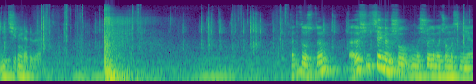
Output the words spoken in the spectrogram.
Yetişmiyor. gitmedi be. Hadi dostum. Ya öf hiç sevmiyorum şu şöyle maç olmasını ya.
